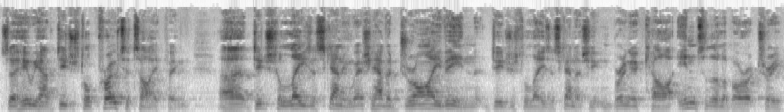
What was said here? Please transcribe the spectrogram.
So here we have digital prototyping, uh, digital laser scanning. We actually have a drive-in digital laser scanner, so you can bring a car into the laboratory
